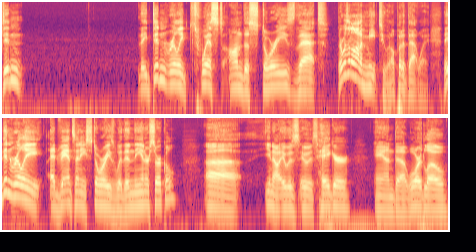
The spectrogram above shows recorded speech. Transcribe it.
didn't they didn't really twist on the stories that there wasn't a lot of meat to it i'll put it that way. They didn't really advance any stories within the inner circle. Uh you know it was it was hager and uh, wardlow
